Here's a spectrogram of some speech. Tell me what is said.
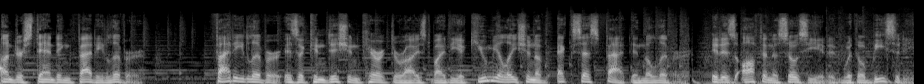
Understanding fatty liver. Fatty liver is a condition characterized by the accumulation of excess fat in the liver. It is often associated with obesity,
